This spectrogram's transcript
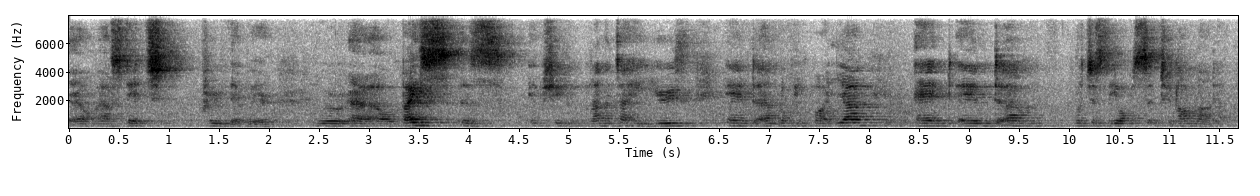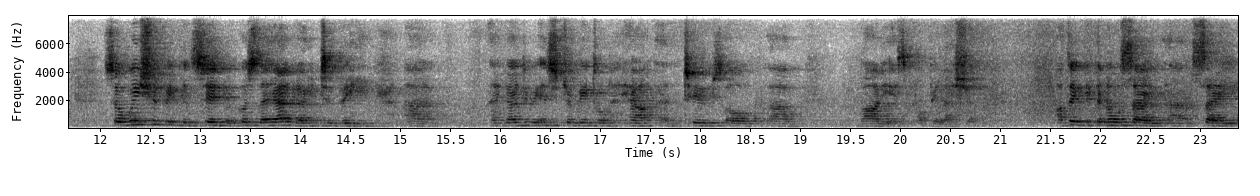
our, our stats prove that we're, we're uh, our base is actually rangatahi youth and um, looking quite young, and, and um, which is the opposite to non-Māori. So we should be concerned because they are going to be uh, they're going to be instrumental in terms of um, Māori as a population. I think you can also uh, say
